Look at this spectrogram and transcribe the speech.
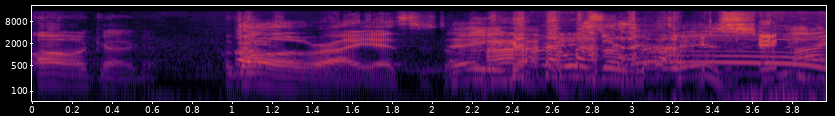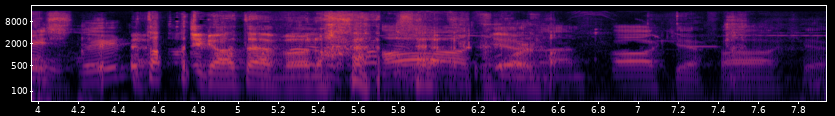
Oh, okay, okay. Oh, right, yeah, it's just There you go. Nice, dude. I thought they got that vote on. Fuck yeah, man. Fuck yeah, fuck yeah.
